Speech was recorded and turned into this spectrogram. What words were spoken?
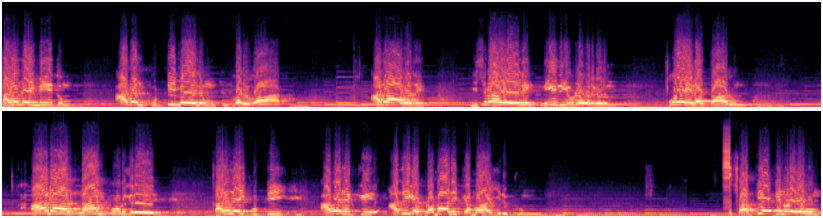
கழுதை மீதும் அதன் குட்டி மேலும் வருவார். அதாவது இஸ்ராயேலின் நீதியுள்ளவர்களும் புற இனத்தாரும் ஆனால் நான் கூறுகிறேன் கழுதை குட்டி அவருக்கு அதிக பிரமாணிக்கமாயிருக்கும். சத்தியத்தினுடையவும்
